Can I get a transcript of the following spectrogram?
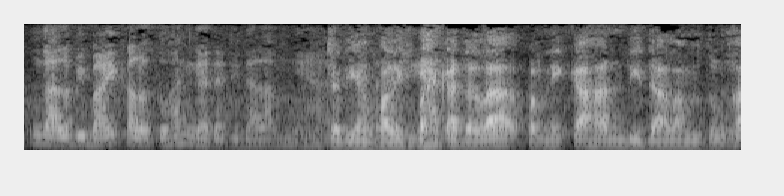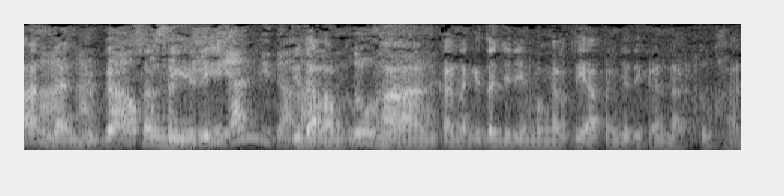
nggak lebih baik kalau Tuhan nggak ada di dalamnya. Jadi yang paling ya? baik adalah pernikahan di dalam Tuhan, Tuhan dan juga sendiri di dalam, di dalam Tuhan. Tuhan karena kita jadi mengerti apa yang jadi kehendak Tuhan.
